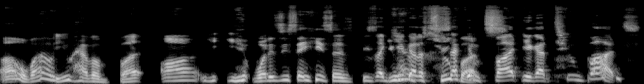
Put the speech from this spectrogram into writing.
"Oh wow, you have a butt on." He, he- what does he say? He says, He's like, You you, got a second butts." butt, you got two butts.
